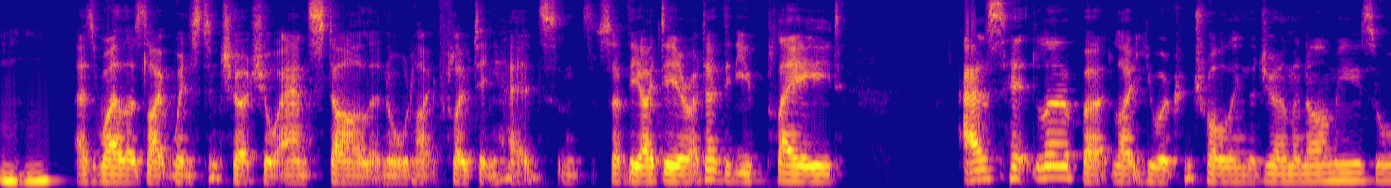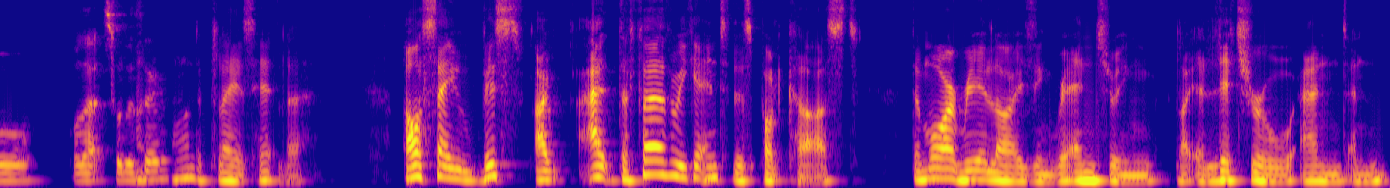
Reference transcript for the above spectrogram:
mm-hmm. as well as like Winston Churchill and Stalin, all like floating heads. And so the idea, I don't think you played as Hitler, but like you were controlling the German armies or or that sort of thing. I want to play as Hitler. I'll say this: I, I, the further we get into this podcast, the more I'm realizing we're entering like a literal and and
